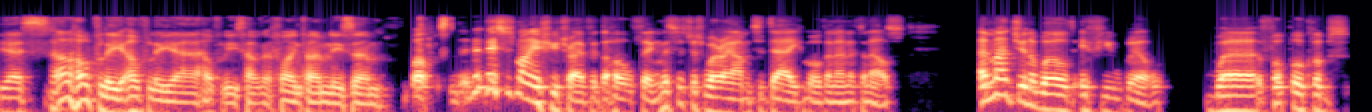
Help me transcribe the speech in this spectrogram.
Yes. Well, hopefully, hopefully, uh, hopefully he's having a fine time and he's um. Well, th- this is my issue, Trev, with the whole thing. This is just where I am today more than anything else. Imagine a world, if you will, where football clubs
